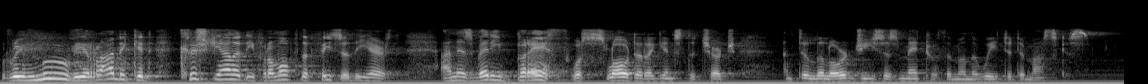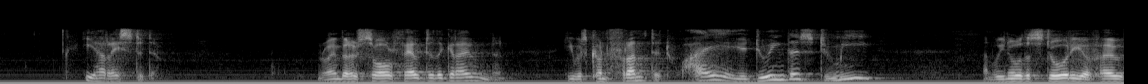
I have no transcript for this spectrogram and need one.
remove, eradicate Christianity from off the face of the earth. And his very breath was slaughter against the church until the Lord Jesus met with him on the way to Damascus. He arrested him. Remember how Saul fell to the ground and he was confronted. Why are you doing this to me? And we know the story of how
